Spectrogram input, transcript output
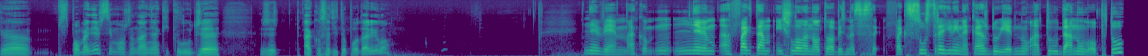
uh, spomenieš si možno na nejaký kľúč, že, že ako sa ti to podarilo? Neviem, ako, neviem, a fakt tam išlo len o to, aby sme sa fakt sústredili na každú jednu a tú danú loptu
